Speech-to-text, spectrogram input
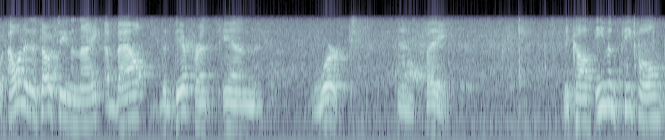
Well, I wanted to talk to you tonight about the difference in works and faith. Because even people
